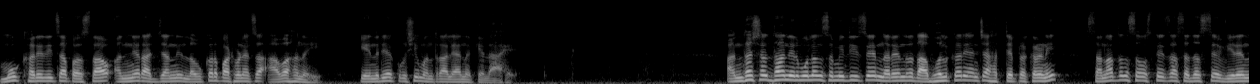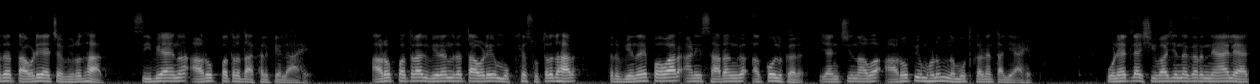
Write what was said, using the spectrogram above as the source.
मूग खरेदीचा प्रस्ताव अन्य राज्यांनी लवकर पाठवण्याचं आवाहनही केंद्रीय कृषी मंत्रालयानं केलं आहे. अंधश्रद्धा निर्मूलन समितीचे नरेंद्र दाभोलकर यांच्या हत्येप्रकरणी सनातन संस्थेचा सदस्य वीरेंद्र तावडे याच्या विरोधात सीबीआयनं आरोपपत्र दाखल केलं आहे. आरोपपत्रात वीरेंद्र तावडे मुख्य सूत्रधार तर विनय पवार आणि सारंग अकोलकर यांची नावं आरोपी म्हणून नमूद करण्यात आली आहेत. पुण्यातल्या शिवाजीनगर न्यायालयात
